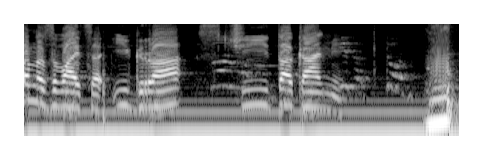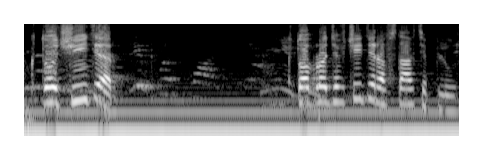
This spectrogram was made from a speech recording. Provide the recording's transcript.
Это называется игра с читаками. Кто читер? Кто против читеров, ставьте плюс.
